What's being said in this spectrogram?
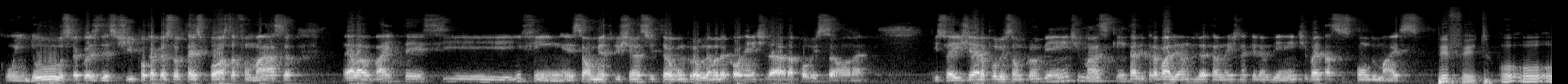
com indústria, coisas desse tipo, qualquer pessoa que está exposta à fumaça, ela vai ter esse, enfim, esse aumento de chance de ter algum problema decorrente da, da poluição, né? Isso aí gera poluição para o ambiente, mas quem está ali trabalhando diretamente naquele ambiente vai estar tá se expondo mais. Perfeito. O, o,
